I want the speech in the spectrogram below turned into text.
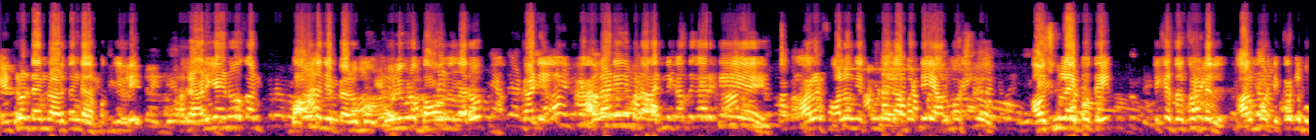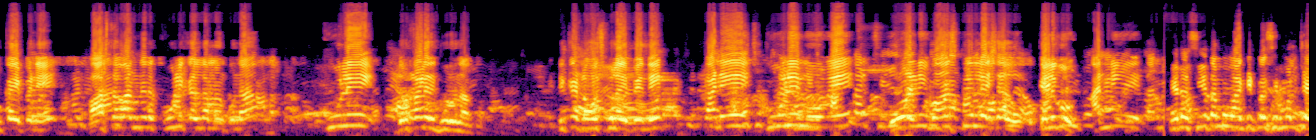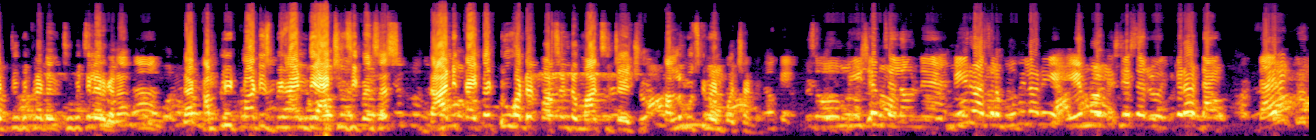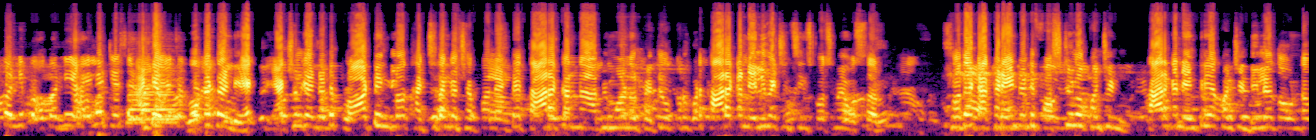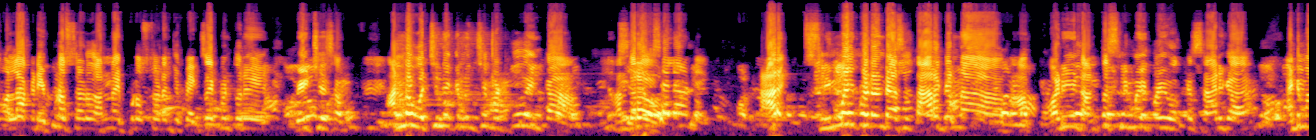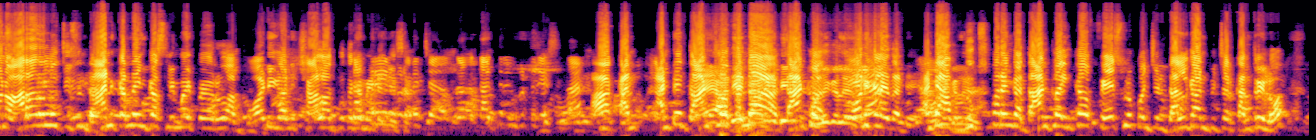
ఇంటర్వల్ టైం లో అడతాం కదా పక్కకి వెళ్ళి. అక్కడ అడిగాను కానీ బాగుందని చెప్పారు. కూలీ కూడా బాగుందన్నారు. కానీ ఆల్రెడీ మన రజనీకాంత్ గారికి ఆల్రెడీ ఫాలోయింగ్ ఎక్కువ ఉంటుంది కాబట్టి ఆల్మోస్ట్ హౌస్ఫుల్ అయిపోతాయి. టికెట్ దొరకట్లేదు. ఆల్మోస్ట్ టికెట్లు బుక్ అయిపోయినాయి. వాస్తవానికి నేను కూలీకి వెళ్దాం అనుకున్నా. కూలీ దొరకలేదు గురు నాకు. టికెట్ హౌస్ఫుల్ అయిపోయింది. కానీ కూలీ మూవీ ఓన్లీ వన్ స్క్రీన్ వేశారు. తెలుగు. అన్ని ఏదో సీతమ్మ వాకిట్లో సినిమాలు చెట్టు చూపించినట్టు చూపించలేరు కదా. The complete plot is behind the action sequences దానికైతే టూ హండ్రెడ్ పర్సెంట్ మార్క్స్ ఇచ్చేయచ్చు. కళ్ళు మూసుకుని వెళ్ళిపోవచ్చండి. మీరు అసలు మూవీలోని ఏం నోటీస్ చేశారు? ఇక్కడ డైరెక్టర్ కొన్ని కొన్ని హైలైట్ చేశారు. అంటే? ఒకటండి. యాక్చువల్గా ఏంటంటే ప్లాటింగ్లో ఖచ్చితంగా చెప్పాలంటే తారకన్న అభిమానులు ప్రతి ఒక్కరు కూడా తారకన్న ఎలివేషన్ సీన్స్ కోసమే వస్తారు. సో దట్ అక్కడ ఏంటంటే ఫస్ట్లో కొంచెం తారకన్న ఎంట్రీ కొంచెం డిలే తో ఉండడం వల్ల అక్కడ ఎప్పుడు వస్తాడు అన్న ఎప్పుడు వస్తాడు అని చెప్పి ఎక్సైట్మెంట్ తోనే వెయిట్ చేసాము అన్న వచ్చిన దగ్గర నుంచి మటుకు ఇంకా అందరూ స్లిమ్ అయిపోయాడండి. అసలు తారకన్న బాడీ అంత స్లిమ్ అయిపోయి ఒక్కసారిగా అంటే మనం ఆర్ఆర్లో చూసిన దానికన్నా ఇంకా స్లిమ్ అయిపోయారు. ఆ బాడీ గానీ చాలా అద్భుతంగా మెయింటైన్ చేశారు. అంటే దాంట్లో దాంట్లో పోలిక లేదండి అంటే ఆ. లుక్స్ పరంగా దాంట్లో ఇంకా ఫేస్లో కొంచెం డల్గా అనిపించారు కంట్రీలో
